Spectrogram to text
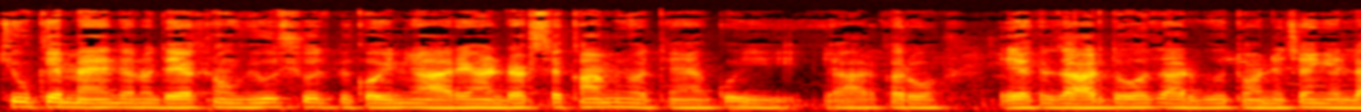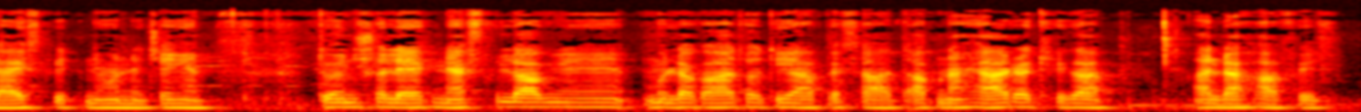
کیونکہ میں دونوں دیکھ رہا ہوں ویوز شوز بھی کوئی نہیں آ رہے ہنڈریڈ سے کم ہی ہوتے ہیں۔ کوئی یار کرو، ایک ہزار، دو ہزار ویو تو ہونے چاہیے لائف بھی اتنے ہونے چاہیے۔ تو انشاءاللہ ایک نیکسٹ بلاگ میں ملاقات ہوتی ہے آپ کے ساتھ۔ اپنا خیال رکھے گا۔ اللہ حافظ۔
